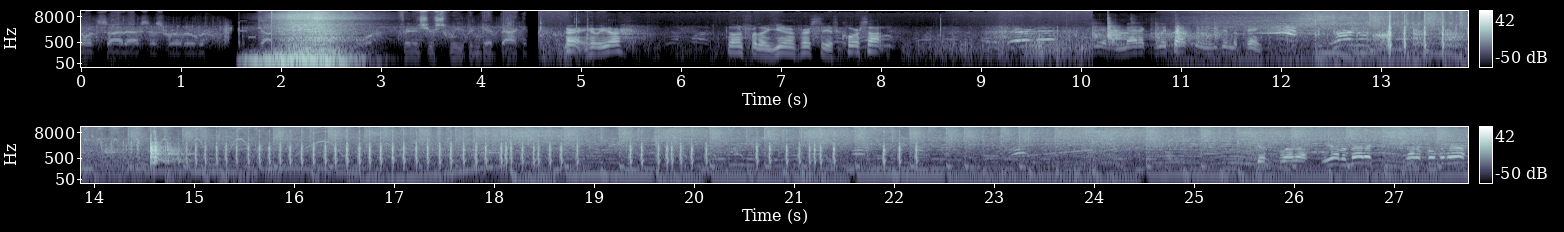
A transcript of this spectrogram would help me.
North side access road, over. Copy. Four. Finish your sweep and get back. All right, here we are, going for the University of Coruscant. We have a medic with us, and he's in the pink. Just let us. We have a medic. Medic over there.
